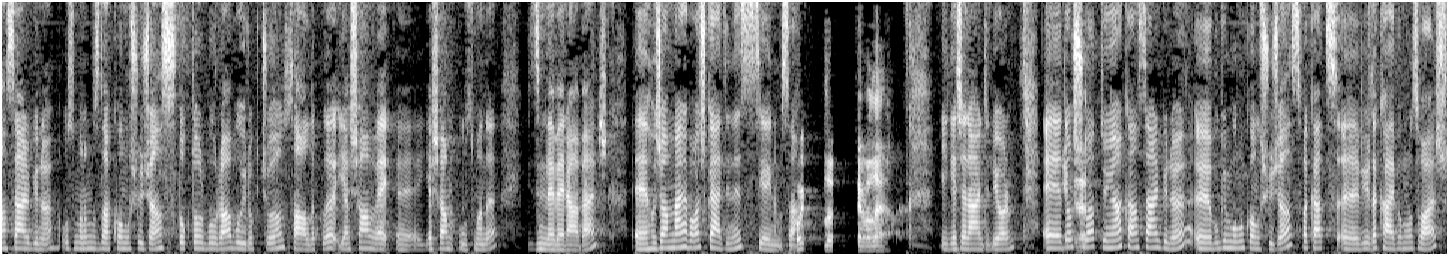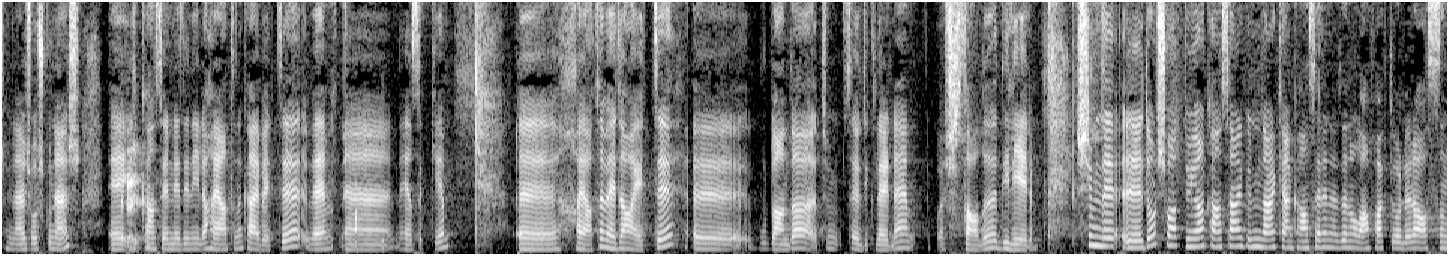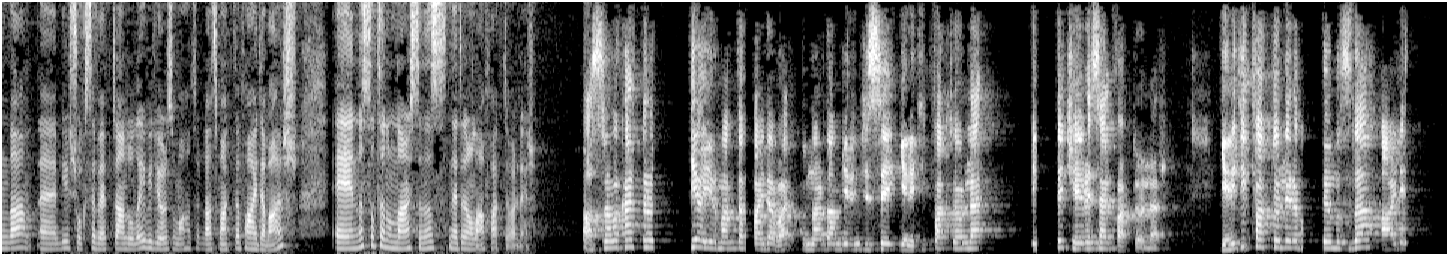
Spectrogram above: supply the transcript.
Kanser günü uzmanımızla konuşacağız. Doktor Buğra Buyrukçu, sağlıklı yaşam ve e, yaşam uzmanı bizimle beraber. E, hocam merhaba, hoş geldiniz yayınımıza. Hoş bulduk. Merhabalar. İyi geceler diliyorum. E, 4 geceler. Şubat Dünya Kanser Günü. E, bugün bunu konuşacağız. Fakat e, bir de kaybımız var. Hüner Coşkuner e, Evet. ilk kanser nedeniyle hayatını kaybetti ve e, ne yazık ki e, hayata veda etti. E, buradan da tüm sevdiklerine başsağlığı dileyelim. Şimdi e, 4 Şubat Dünya Kanser Günü derken kansere neden olan faktörleri aslında e, birçok sebepten dolayı biliyoruz ama hatırlatmakta fayda var. E, nasıl tanımlarsınız neden olan faktörleri? Aslına bakarsanız ikiye ayırmakta fayda var. Bunlardan birincisi genetik faktörler, ikincisi çevresel faktörler. Genetik faktörlere baktığımızda aile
